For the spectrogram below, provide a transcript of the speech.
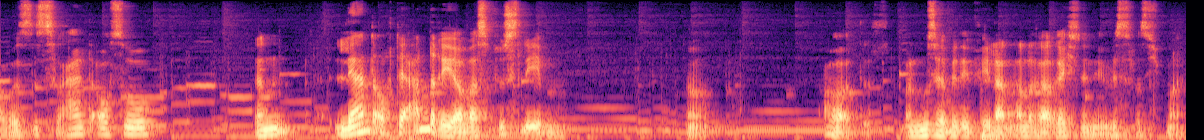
Aber es ist halt auch so, dann lernt auch der andere ja was fürs Leben. Ja. Aber das, man muss ja mit den Fehlern anderer rechnen, ihr wisst, was ich meine.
